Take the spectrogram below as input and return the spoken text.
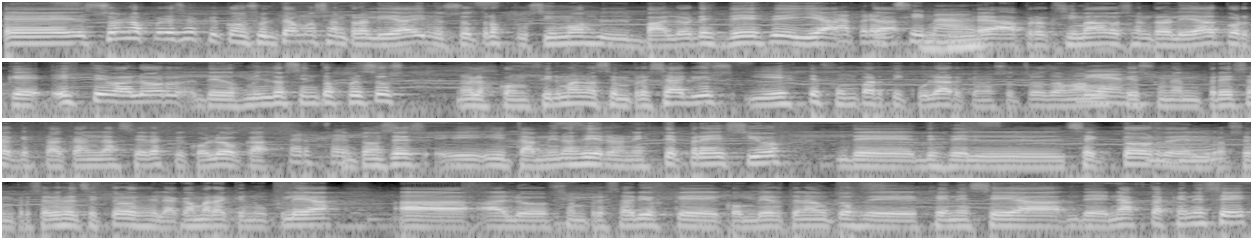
Eh, son los precios que consultamos en realidad y nosotros pusimos valores desde y hasta. Eh, aproximados en realidad, porque este valor de 2.200 pesos nos los confirman los empresarios y este fue un particular que nosotros llamamos que es una empresa que está acá en Las Heras que coloca. Perfecto. Entonces, y, también nos dieron este precio de, desde el sector, de los empresarios del sector, desde la cámara que nuclea a, los empresarios que convierten autos de GNC a, de nafta GNC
